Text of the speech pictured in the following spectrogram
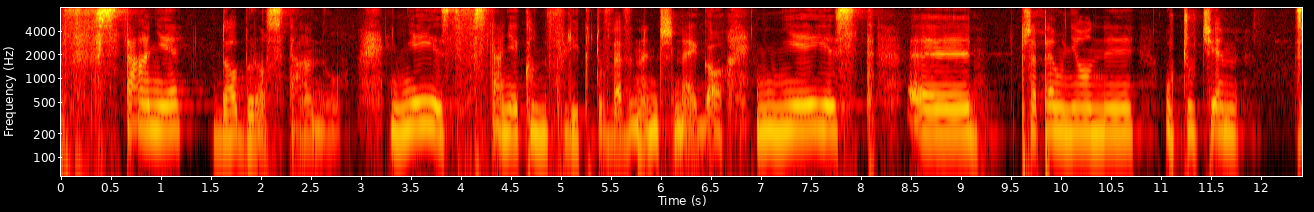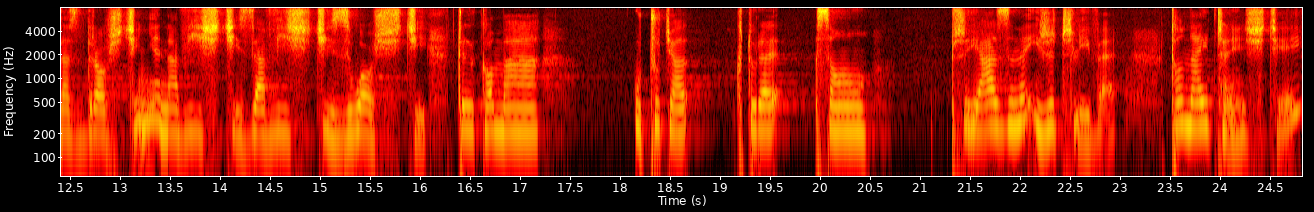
w stanie dobrostanu, nie jest w stanie konfliktu wewnętrznego, nie jest e, przepełniony uczuciem zazdrości, nienawiści, zawiści, złości, tylko ma uczucia, które są przyjazne i życzliwe, to najczęściej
